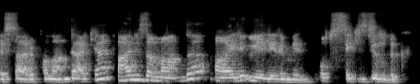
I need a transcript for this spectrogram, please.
vesaire falan derken aynı zamanda aile üyelerimin 38 yıllık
